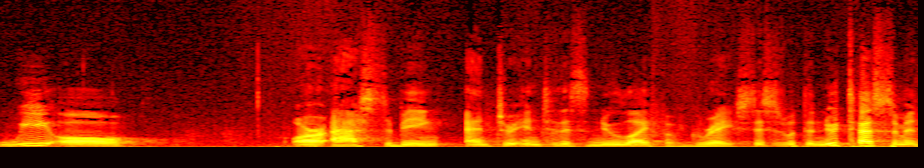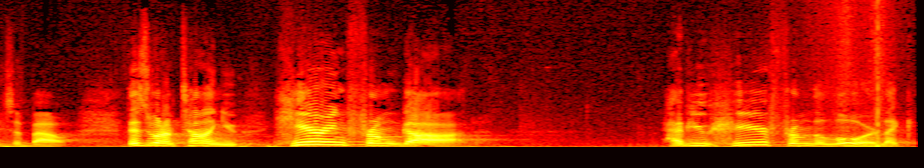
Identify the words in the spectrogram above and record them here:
we all are asked to being enter into this new life of grace. This is what the New Testament's about. This is what I'm telling you. Hearing from God have you hear from the Lord? Like,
